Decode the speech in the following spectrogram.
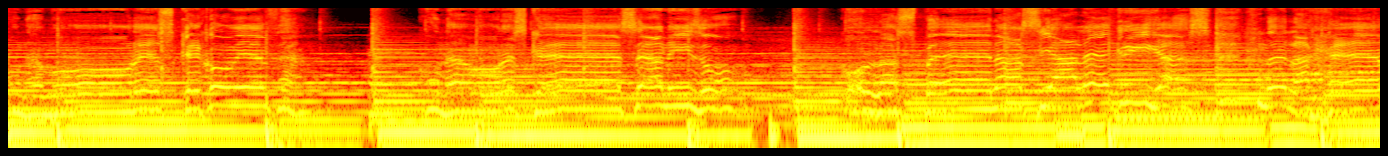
con amores que comienzan, con amores que se han ido, con las penas y alegrías de la gente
